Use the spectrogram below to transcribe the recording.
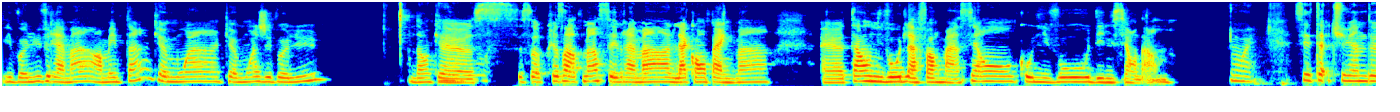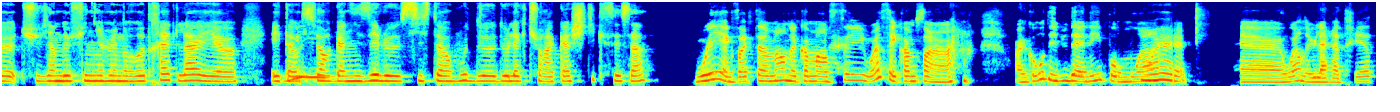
évolue vraiment en même temps que moi, que moi j'évolue. Donc, euh, c'est ça. Présentement, c'est vraiment l'accompagnement, euh, tant au niveau de la formation qu'au niveau des missions d'âme. Oui. Tu, viens de, tu viens de finir une retraite là et euh, tu as aussi organisé le Sisterhood de, de lecture akashique, c'est ça? Oui, exactement. On a commencé, ouais, c'est comme ça un, gros début d'année pour moi. Ouais. Euh, oui, on a eu la retraite,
